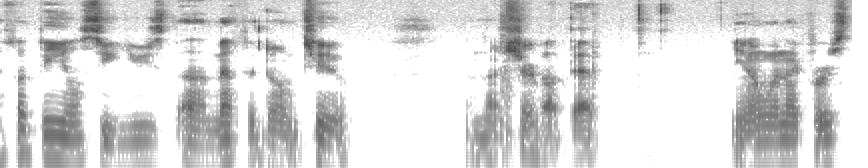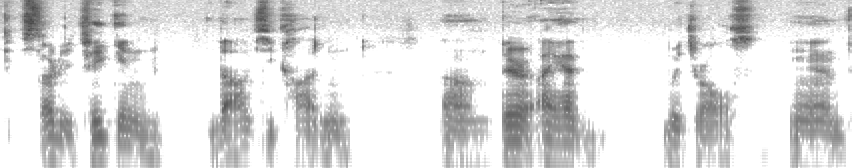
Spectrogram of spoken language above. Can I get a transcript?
I thought they also used uh, methadone too. I'm not sure about that. You know, when I first started taking the OxyContin, um, there I had withdrawals, and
